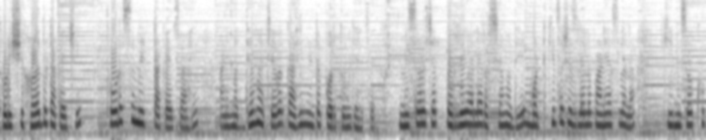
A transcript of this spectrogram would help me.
थोडीशी हळद टाकायची. थोडंसं मीठ टाकायचं आहे आणि मध्यम आचेवर काही मिनटं परतून घ्यायचं आहे मिसळच्या तर्रीवाल्या रस्स्यामध्ये मटकीचं शिजलेलं पाणी असलं ना की मिसळ खूप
